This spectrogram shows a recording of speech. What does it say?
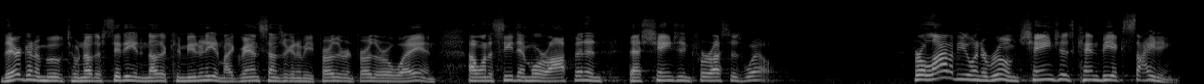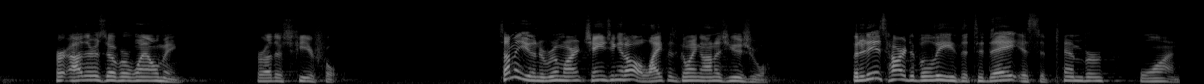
they're going to move to another city and another community, and my grandsons are going to be further and further away, and I want to see them more often, and that's changing for us as well. For a lot of you in the room, changes can be exciting, for others, overwhelming, for others, fearful. Some of you in the room aren't changing at all. Life is going on as usual. But it is hard to believe that today is September 1.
